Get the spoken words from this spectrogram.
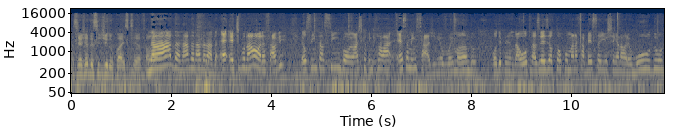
mas você já tinha decidido quais que você ia falar? Nada, nada, nada, nada. É, é, tipo na hora, sabe? Eu sinto assim, bom, eu acho que eu tenho que falar essa mensagem. Eu vou e mando, ou dependendo da outra. Às vezes eu tô com uma na cabeça e eu chego na hora eu mudo.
